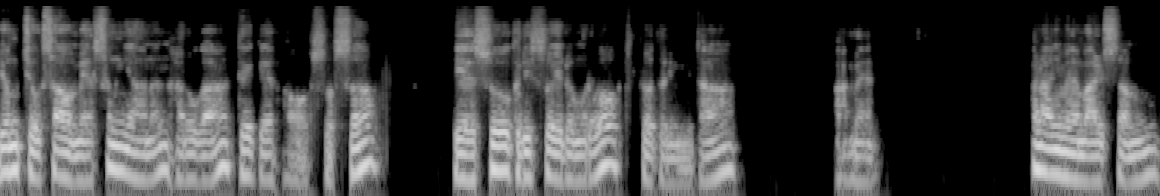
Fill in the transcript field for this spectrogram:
영적 싸움에 승리하는 하루가 되게 하옵소서 예수 그리스도 이름으로 기도드립니다. 아멘. 하나님의 말씀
